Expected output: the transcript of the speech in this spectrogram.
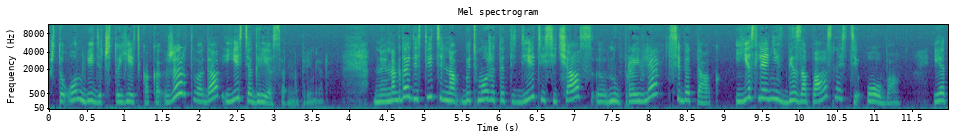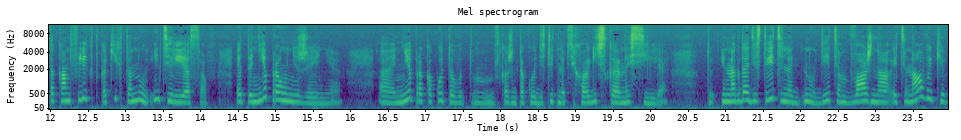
что он видит, что есть как жертва, да, и есть агрессор, например. Но иногда действительно, быть может, эти дети сейчас э, ну, проявляют себя так. И если они в безопасности оба, и это конфликт каких-то ну, интересов, это не про унижение – не про какое-то, вот, скажем, такое действительно психологическое насилие. То иногда действительно ну, детям важно эти навыки,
